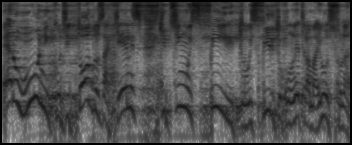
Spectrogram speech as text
Era o único de todos aqueles que tinham o espírito, o espírito com letra maiúscula,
